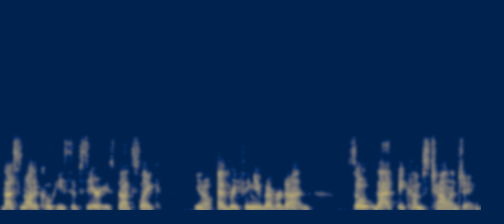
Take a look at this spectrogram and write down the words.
That's not a cohesive series. That's like, you know, everything you've ever done. So that becomes challenging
